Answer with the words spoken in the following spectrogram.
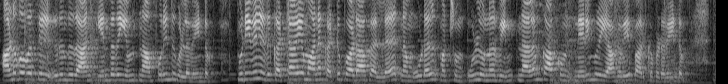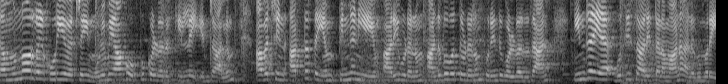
அனுபவத்தில் இருந்துதான் என்பதையும் நாம் புரிந்து கொள்ள வேண்டும். முடிவில் இது கட்டாயமான கட்டுப்பாடாக அல்ல. நம் உடல் மற்றும் உள்ளுணர்வின் நலம் காக்கும் நெறி நெறிமுறையாகவே பார்க்கப்பட வேண்டும். நம் முன்னோர்கள் கூறியவற்றை முழுமையாக ஒப்புக்கொள்வதற்கு இல்லை என்றாலும் அவற்றின் அர்த்தத்தையும் பின்னணியையும் அறிவுடனும் அனுபவத்துடனும் புரிந்து கொள்வதுதான் இன்றைய புத்திசாலித்தனமான அணுகுமுறை.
